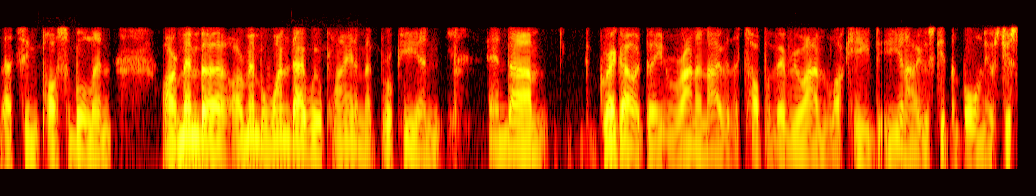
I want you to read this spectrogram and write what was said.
that's impossible. And I remember I remember one day we were playing him at Brookie and and um Grego had been running over the top of everyone. Like he you know he was getting the ball and he was just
